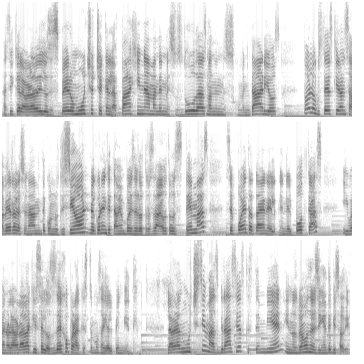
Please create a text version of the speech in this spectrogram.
Así que la verdad ahí los espero mucho. Chequen la página, mándenme sus dudas, mándenme sus comentarios. Todo lo que ustedes quieran saber relacionadamente con nutrición. Recuerden que también puede ser otros, otros temas. Se pueden tratar en el, en el podcast. Y bueno, la verdad aquí se los dejo para que estemos ahí al pendiente. La verdad, muchísimas gracias, que estén bien y nos vemos en el siguiente episodio.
